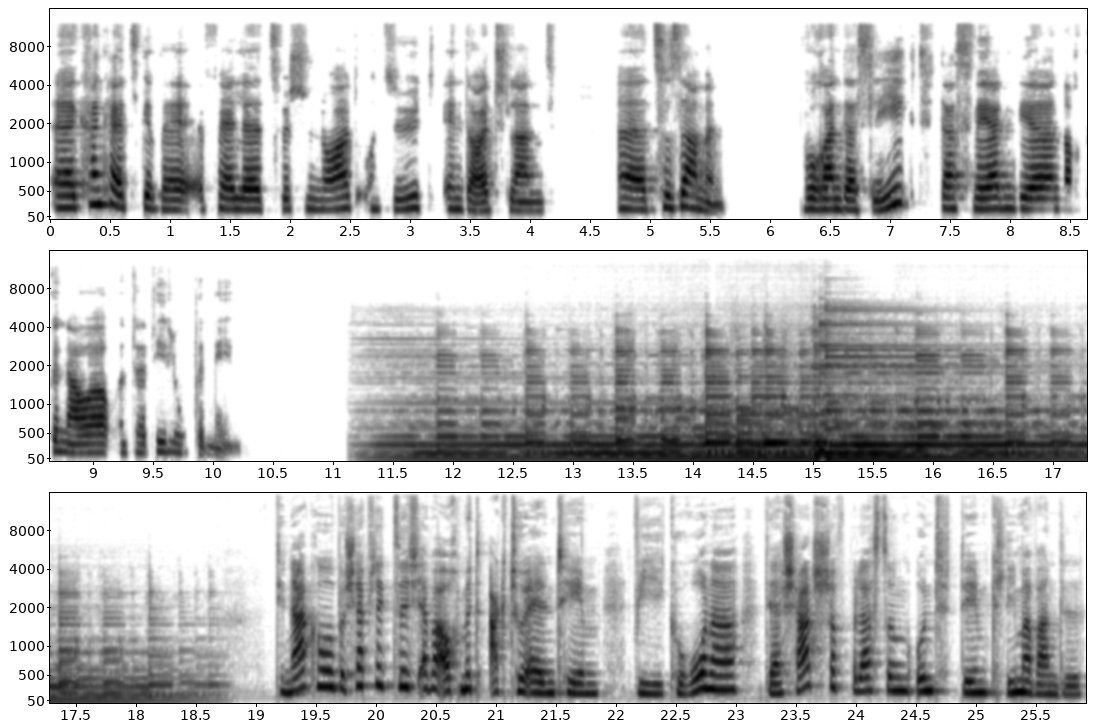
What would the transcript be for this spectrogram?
äh, Krankheitsgefälle zwischen Nord und Süd in Deutschland äh, zusammen. Woran das liegt, das werden wir noch genauer unter die Lupe nehmen. Die NACO beschäftigt sich aber auch mit aktuellen Themen wie Corona, der Schadstoffbelastung und dem Klimawandel.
